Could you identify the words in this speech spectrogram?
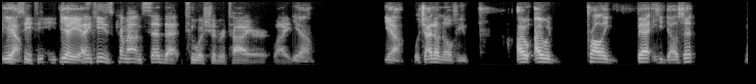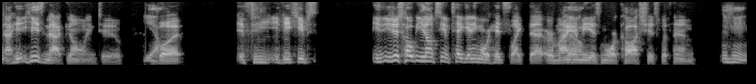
Yeah. CTE. yeah, I think he's come out and said that Tua should retire. Like yeah, yeah. Which I don't know if you, I I would probably bet he doesn't. no, he he's not going to. Yeah, But if he if he keeps you, you just hope you don't see him take any more hits like that or Miami is more cautious with him hmm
